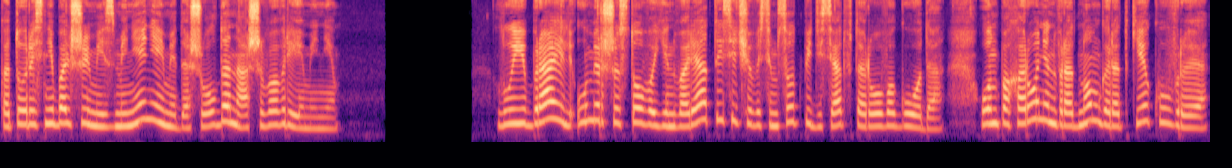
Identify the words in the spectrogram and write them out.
который с небольшими изменениями дошел до нашего времени. Луи Брайль умер 6 января 1852 года. Он похоронен в родном городке Кувре.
